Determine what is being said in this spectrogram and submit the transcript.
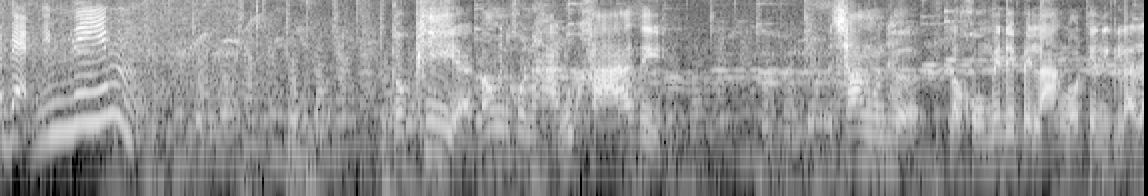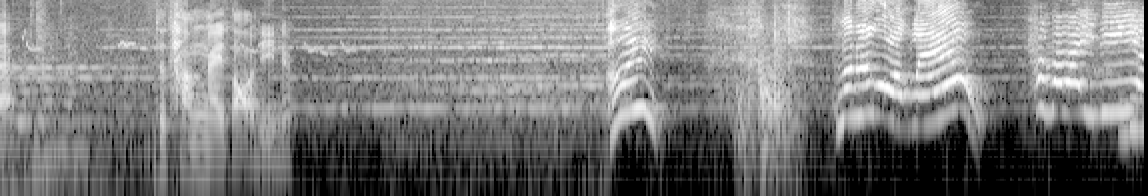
มันแบบนิ่มก็พี่อะต้องเป็นคนหาลูกค้าสิแต่ช่างมันเถอะ เราคงไม่ได้ไปล้างรถกันอีกแล้วแหละ จะทำไงต่อดีเนี่ยเฮ้ย เรานึกออกแล้วๆทำอะไรดีอ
